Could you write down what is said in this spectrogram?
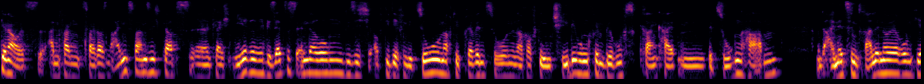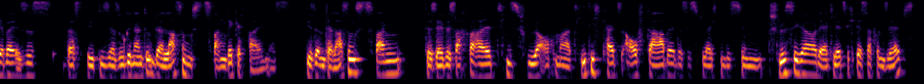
Genau, es, Anfang 2021 gab es äh, gleich mehrere Gesetzesänderungen, die sich auf die Definition, auf die Prävention und auch auf die Entschädigung für Berufskrankheiten bezogen haben. Und eine zentrale Neuerung hierbei ist es, dass die, dieser sogenannte Unterlassungszwang weggefallen ist. Dieser Unterlassungszwang Derselbe Sachverhalt hieß früher auch mal Tätigkeitsaufgabe. Das ist vielleicht ein bisschen schlüssiger oder erklärt sich besser von selbst.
